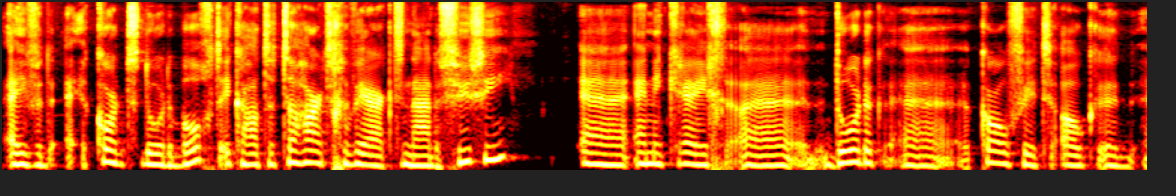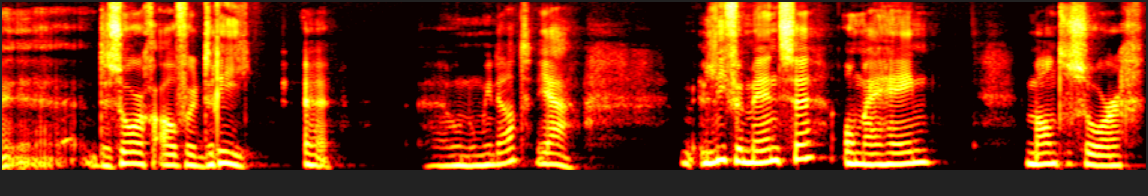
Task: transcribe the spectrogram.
even kort door de bocht. Ik had te hard gewerkt na de fusie. En ik kreeg door de COVID ook de zorg over drie. hoe noem je dat? Ja, lieve mensen om mij heen. Mantelzorg.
